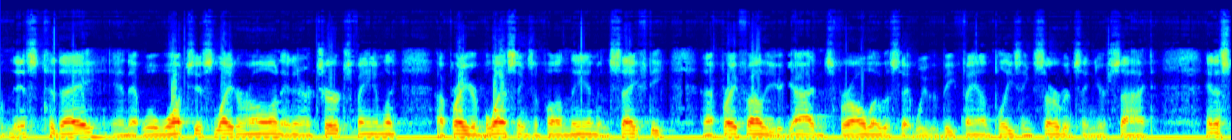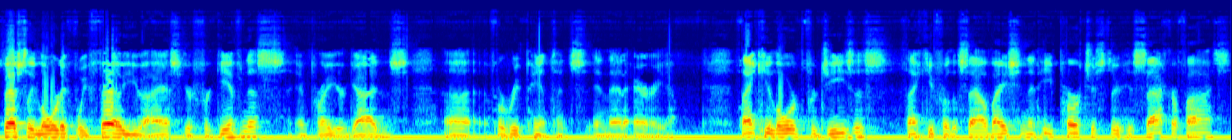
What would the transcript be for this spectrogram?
this today and that we'll watch this later on and in our church family. I pray your blessings upon them and safety. And I pray, Father, your guidance for all of us that we would be found pleasing servants in your sight. And especially, Lord, if we fail you, I ask your forgiveness and pray your guidance uh, for repentance in that area. Thank you, Lord, for Jesus. Thank you for the salvation that he purchased through his sacrifice.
